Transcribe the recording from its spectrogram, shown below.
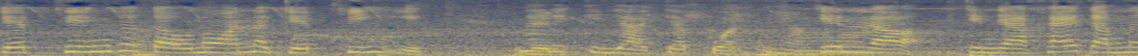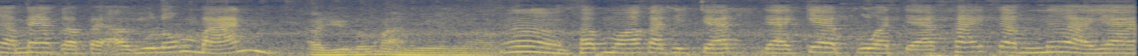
เก็บทิ้งคือเก่านอนน่ะเก็บทิ้งอีก แม่ได้กินยาแก้ปวดอหย่างกินแล้วกินยาคลายกล้ามเนื้อแม่ก็ไปเอาอยู่โรงพยาบาลอายุโรงพยาบาลนี่เราเออเขาหมอก็สิจัดยาแก้ปวดยาคลายกล้ามเนื้อยา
